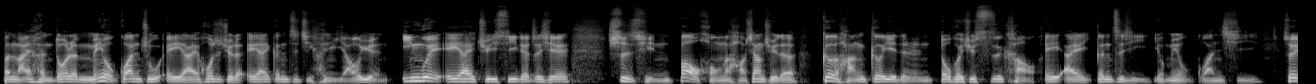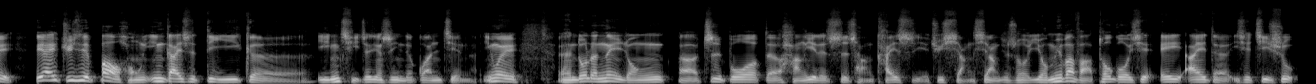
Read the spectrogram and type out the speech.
本来很多人没有关注 AI，或是觉得 AI 跟自己很遥远，因为 AIGC 的这些事情爆红了，好像觉得各行各业的人都会去思考 AI 跟自己有没有关系。所以 AIGC 的爆红应该是第一个引起这件事情的关键了，因为很多的内容呃直播的行业的市场开始也去想象，就是说有没有办法透过一些 AI 的一些技术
